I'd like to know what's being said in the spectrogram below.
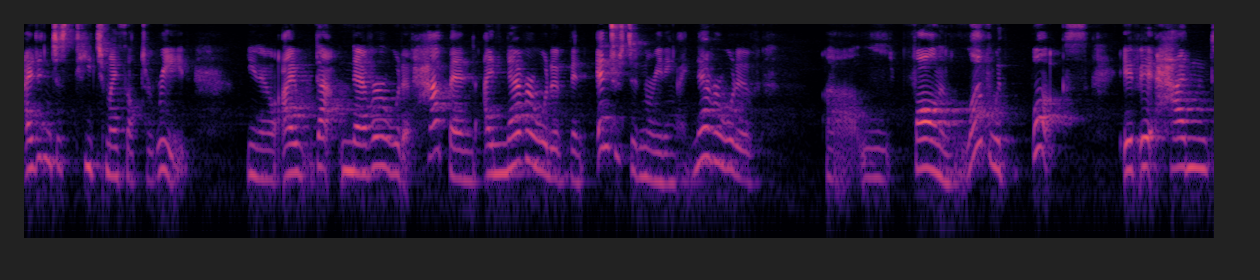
I didn't just teach myself to read. You know, I that never would have happened. I never would have been interested in reading. I never would have uh, fallen in love with books if it hadn't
